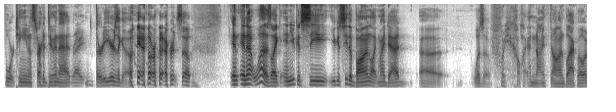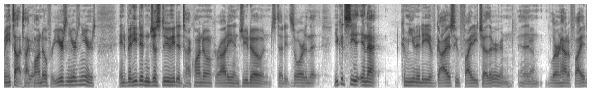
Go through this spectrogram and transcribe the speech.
fourteen and started doing that Right. thirty years ago, you know, or whatever. So, and and that was like, and you could see you could see the bond. Like my dad uh, was a what do you call it, a ninth dan black belt. I mean, he taught taekwondo for years and years and years. And but he didn't just do he did taekwondo and karate and judo and studied sword and that you could see in that community of guys who fight each other and and learn how to fight.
